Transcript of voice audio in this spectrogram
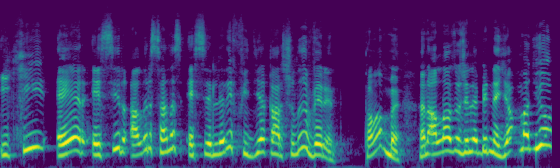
İki, eğer esir alırsanız esirleri fidye karşılığı verin. Tamam mı? Hani Allah Azze ve Celle birine yapma diyor,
